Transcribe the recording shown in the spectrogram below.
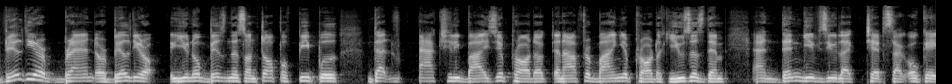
Build your brand or build your you know business on top of people that actually buys your product and after buying your product uses them and then gives you like tips like okay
